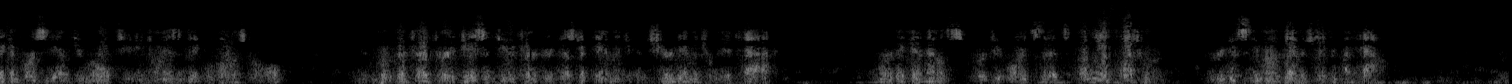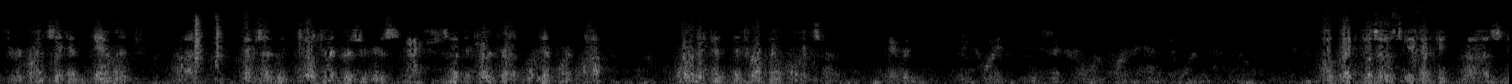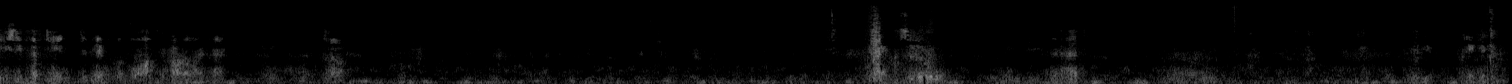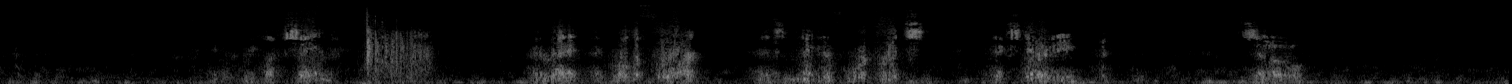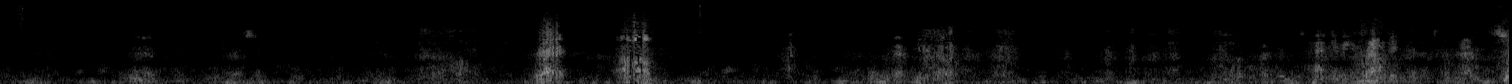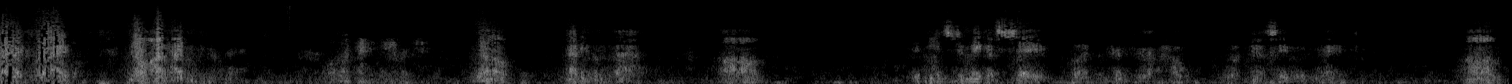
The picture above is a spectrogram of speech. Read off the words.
second horse again if you roll two d20s and take a bonus roll. Move the character adjacent to your character does get damage and sheer damage from the attack. Or they can announce for few points that it's only a flesh wound, reducing the amount of damage taken by half. For three points, they can damage. Uh, damage that kill characters who use so that the character it's to make us safe, but I'm trying to figure out how, what kind of save it would make. Um,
